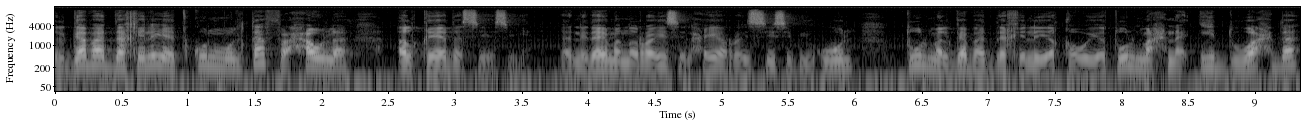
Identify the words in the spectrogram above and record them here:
الجبهة الداخلية تكون ملتفة حول القيادة السياسية. لأن دايما الرئيس الحقيقة الرئيس السيسي بيقول طول ما الجبهة الداخلية قوية طول ما إحنا إيد واحدة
